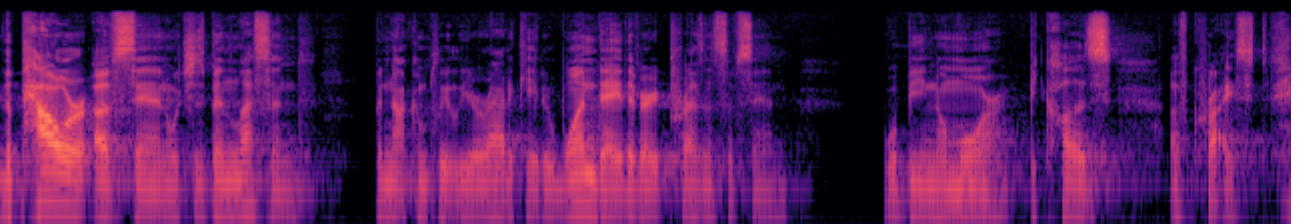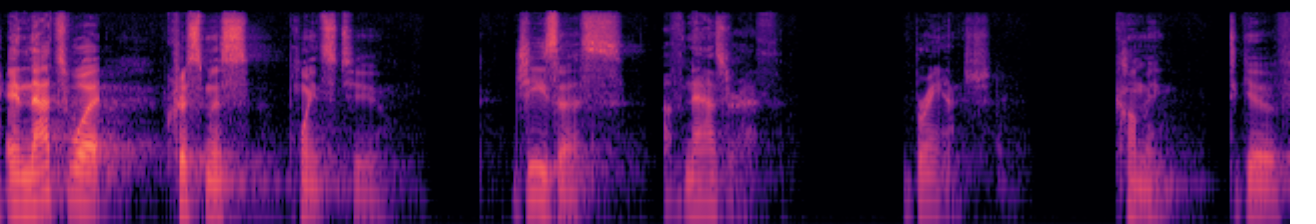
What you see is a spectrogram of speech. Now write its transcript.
the power of sin, which has been lessened but not completely eradicated. One day, the very presence of sin will be no more because of Christ. And that's what Christmas points to Jesus of Nazareth, branch, coming to give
